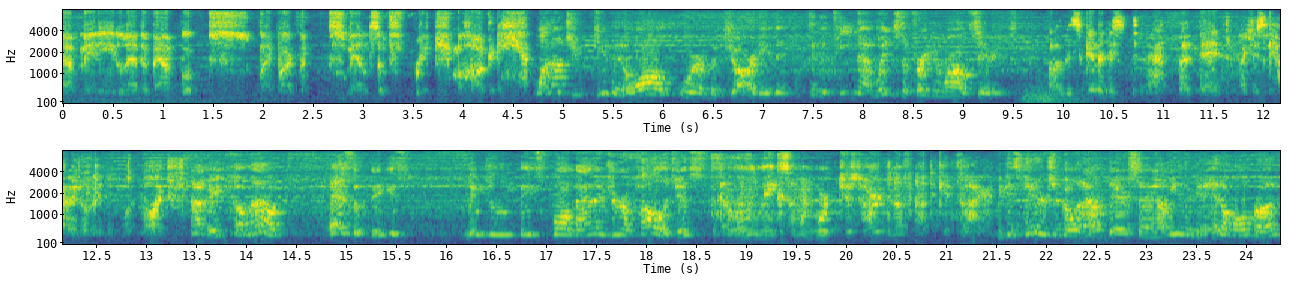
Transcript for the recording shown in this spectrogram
have many leather-bound books. My apartment smells of rich mahogany. Why don't you give it all or a majority of it to the team that wins the friggin' World Series? I was gonna listen to that, but then I just carried on living my life. And I may come out as the biggest Major League Baseball manager apologist. That'll only make someone work just hard enough not to get fired. Because hitters are going out there saying, I'm either going to hit a home run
